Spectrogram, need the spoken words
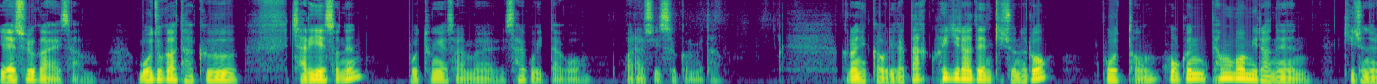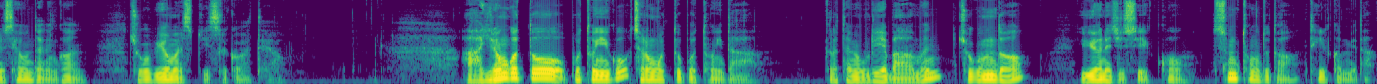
예술가의 삶, 모두가 다 그 자리에서는 보통의 삶을 살고 있다고 말할 수 있을 겁니다. 그러니까 우리가 딱 획일화된 기준으로 보통 혹은 평범이라는 기준을 세운다는 건 조금 위험할 수도 있을 것 같아요. 아, 이런 것도 보통이고 저런 것도 보통이다. 그렇다면 우리의 마음은 조금 더 유연해질 수 있고 숨통도 더 트일 겁니다.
